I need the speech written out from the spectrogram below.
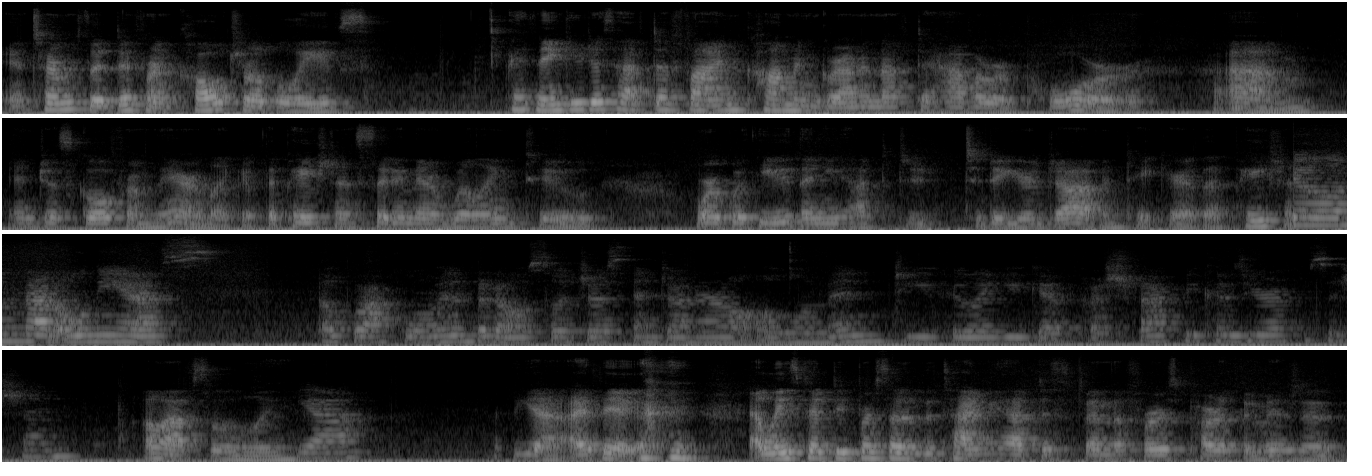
in terms of the different cultural beliefs, I think you just have to find common ground enough to have a rapport um, and just go from there. Like if the patient is sitting there willing to work with you, then you have to do, to do your job and take care of that patient. feel not only as a black woman but also just in general a woman do you feel like you get pushback because you're a physician Oh, absolutely. yeah Yeah, I think at least fifty percent of the time you have to spend the first part of the visit,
